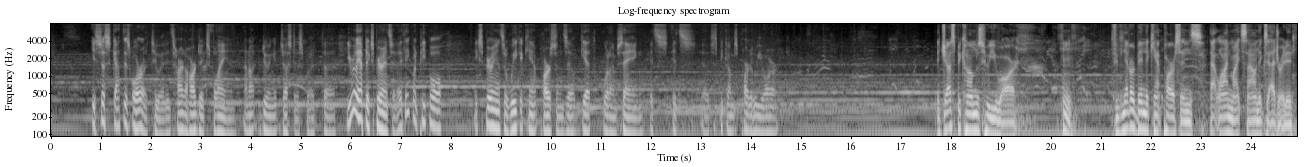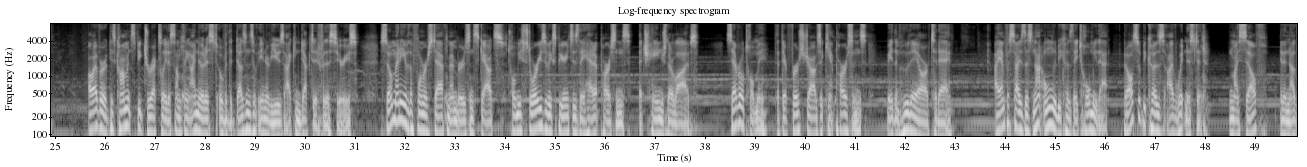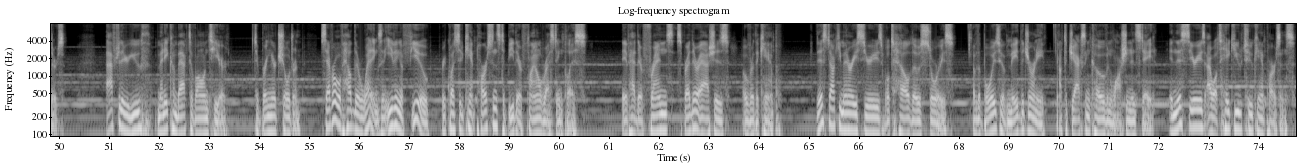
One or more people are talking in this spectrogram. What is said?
it's just got this aura to it. It's hard hard to explain. I'm not doing it justice, but uh, you really have to experience it. I think when people experience a week at Camp Parsons, they'll get what I'm saying. It's it's uh, just becomes part of who you are. It just becomes who you are. Hmm. If you've never been to Camp Parsons, that line might sound exaggerated. However, his comments speak directly to something I noticed over the dozens of interviews I conducted for this series. So many of the former staff members and scouts told me stories of experiences they had at Parsons that changed their lives. Several told me that their first jobs at Camp Parsons made them who they are today. I emphasize this not only because they told me that, but also because I've witnessed it in myself and in others. After their youth, many come back to volunteer, to bring their children, Several have held their weddings, and even a few requested Camp Parsons to be their final resting place. They've had their friends spread their ashes over the camp. This documentary series will tell those stories of the boys who have made the journey out to Jackson Cove in Washington State. In this series, I will take you to Camp Parsons.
